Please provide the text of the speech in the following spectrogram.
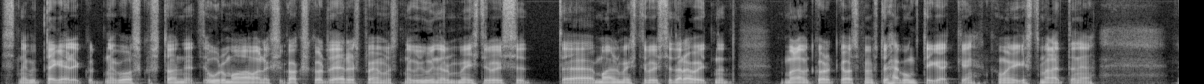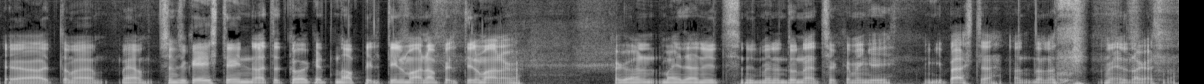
sest nagu tegelikult nagu oskust on, et Urmo Aav oleks ju kaks korda järjest põhimõtteliselt nagu juuniormeistrivõistlused, äh, maailmameistrivõistlused ära võitnud. mõlemad korrad kaotas põhimõtteliselt ühe punktiga äkki, kui ma õigesti mäletan ja ja ütleme, jah, see on niisugune Eesti õnn, vaata, et kogu aeg, et napilt ilma, napilt ilma nagu. aga on, ma ei tea, nüüd, nüüd meil on tunne, et niisugune mingi, mingi päästja on tulnud meile tagasi no.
